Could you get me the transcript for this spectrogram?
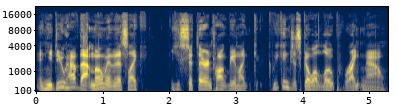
and you do have that moment that's like you sit there and talk, being like, we can just go elope right now.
